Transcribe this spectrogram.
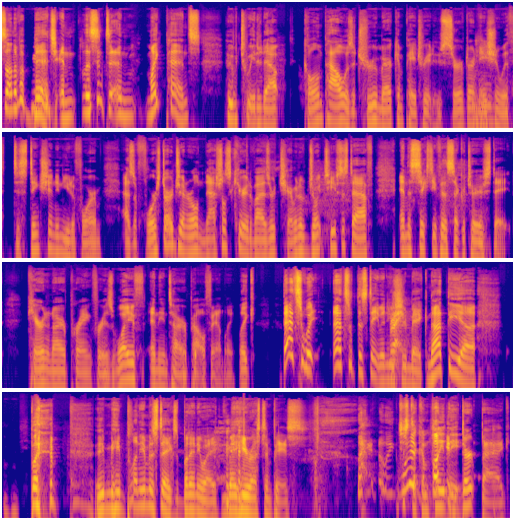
son of a bitch. And listen to and Mike Pence, who tweeted out, Colin Powell was a true American patriot who served our Mhm. nation with distinction in uniform as a four-star general, national security advisor, chairman of Joint Chiefs of Staff, and the 65th Secretary of State. Karen and I are praying for his wife and the entire Powell family. Like that's what that's what the statement you Right. should make, not the uh but he made plenty of mistakes. But anyway, may he rest in peace. like, like, Just what a completely- dirt bag.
